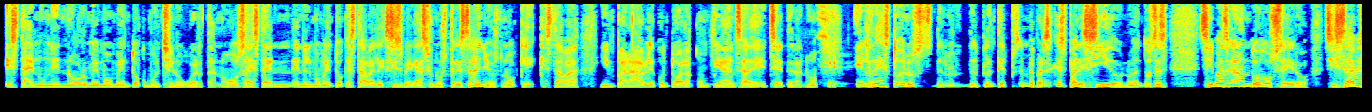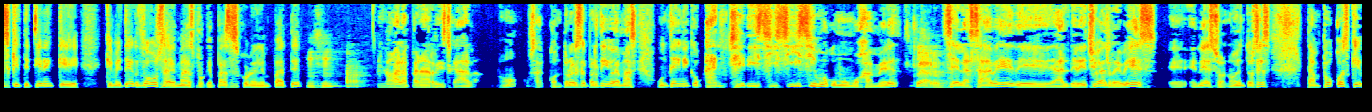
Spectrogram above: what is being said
está en un enorme momento como el chino Huerta, ¿no? O sea, está en, el momento que estaba Alexis Vega hace unos tres años, ¿no? Que, estaba imparable con toda la confianza, etcétera, ¿no? El resto de los, del plantel, pues me parece que es parecido, ¿no? Entonces, si vas ganando 2-0, si sabes que te tienen que, meter dos además porque pasas con el empate, no vale la pena arriesgar. ¿No? O sea, controla ese partido. Además, un técnico canchericísimo como Mohamed claro. se la sabe de, al derecho y al revés eh, en, eso, ¿no? Entonces, tampoco es que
